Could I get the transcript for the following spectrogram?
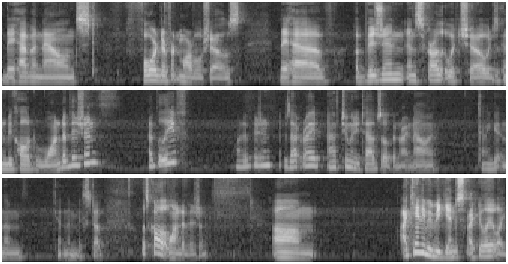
they have announced four different Marvel shows. They have a Vision and Scarlet Witch show, which is going to be called WandaVision, I believe. WandaVision, is that right? I have too many tabs open right now. I'm kind of getting them getting them mixed up. Let's call it WandaVision. Um, I can't even begin to speculate like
